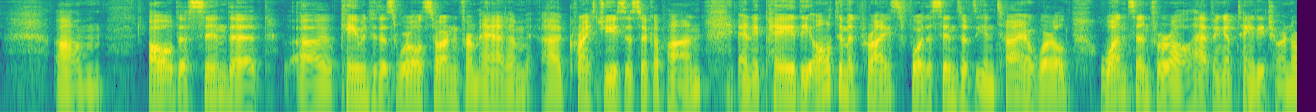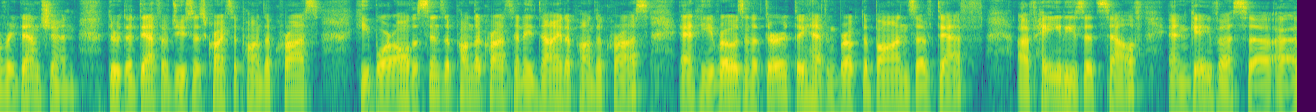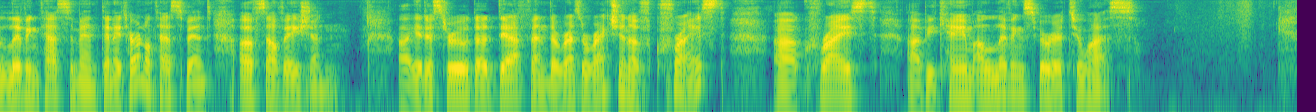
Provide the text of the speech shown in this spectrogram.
um, all the sin that uh, came into this world, starting from Adam, uh, Christ Jesus took upon, and he paid the ultimate price for the sins of the entire world, once and for all, having obtained eternal redemption. Through the death of Jesus Christ upon the cross, he bore all the sins upon the cross, and he died upon the cross, and he rose on the third day, having broke the bonds of death, of Hades itself, and gave us a, a living testament, an eternal testament of salvation. Uh, it is through the death and the resurrection of Christ, uh, Christ uh, became a living spirit to us.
